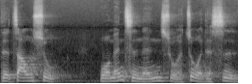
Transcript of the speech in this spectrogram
的招数，我们只能所做的是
